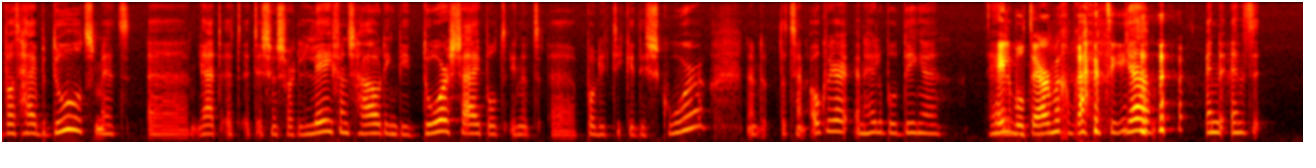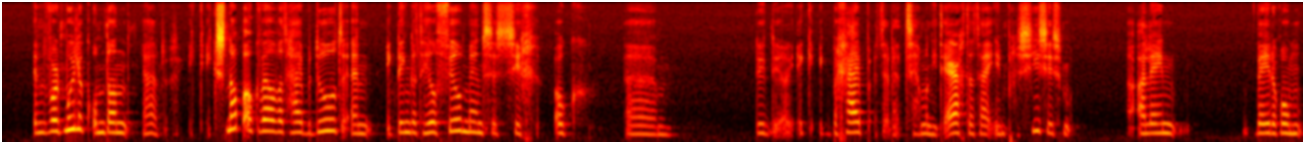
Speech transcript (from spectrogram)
wat hij bedoelt met, uh, ja, het, het, het, is een soort levenshouding die doorcijpelt in het uh, politieke discours. Nou, dat, dat, zijn ook weer een heleboel dingen. Een heleboel termen gebruikt hij. Ja, en, en, het, en het wordt moeilijk om dan, ja, ik, ik snap ook wel wat hij bedoelt. En ik denk dat heel veel mensen zich ook, um, die, die, ik, ik begrijp, het, het is helemaal niet erg dat hij imprecies is. Alleen wederom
